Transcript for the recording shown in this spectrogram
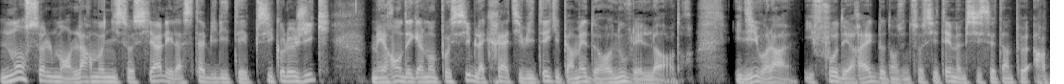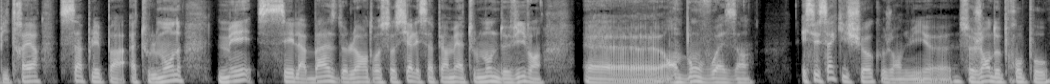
non seulement l'harmonie sociale et la stabilité psychologique, mais rendent également possible la créativité qui permet de renouveler l'ordre. Il dit, voilà, il faut des règles dans une société, même si c'est un peu arbitraire, ça plaît pas à tout le monde, mais c'est la base de l'ordre social et ça permet à tout le monde de vivre euh, en bon voisin. Et c'est ça qui choque aujourd'hui, euh, ce genre de propos.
